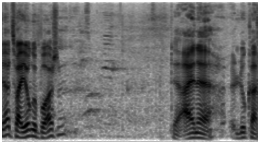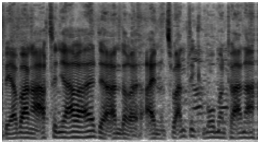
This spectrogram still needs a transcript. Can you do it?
Ja, zwei junge Burschen. Der eine Luca Bärwanger, 18 Jahre alt, der andere 21, Momentana.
